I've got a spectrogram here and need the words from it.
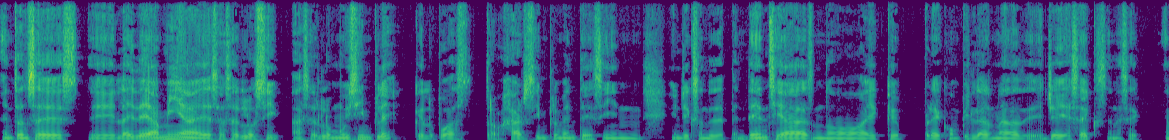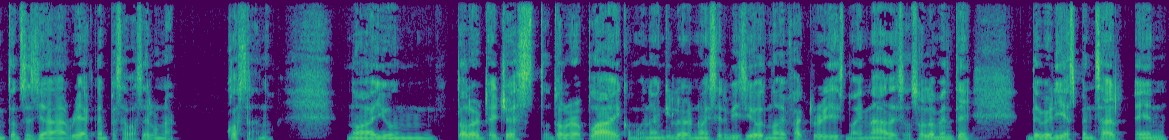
Entonces, eh, la idea mía es hacerlo, hacerlo muy simple, que lo puedas trabajar simplemente sin inyección de dependencias, no hay que precompilar nada de JSX. En ese entonces ya React empezaba a ser una cosa, ¿no? No hay un dollar digest o dollar apply como en Angular, no hay servicios, no hay factories, no hay nada de eso. Solamente deberías pensar en,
